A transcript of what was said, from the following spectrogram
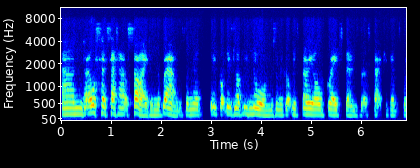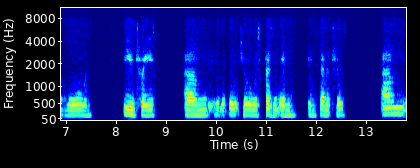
And I also sat outside in the grounds, and we've got these lovely lawns, and we've got these very old gravestones that are stacked against the wall, and yew trees, um, which are always present in in cemeteries. Um,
